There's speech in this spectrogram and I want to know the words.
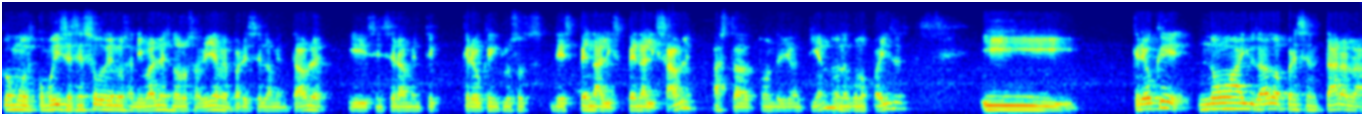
como, como dices, eso de los animales no lo sabía, me parece lamentable y sinceramente creo que incluso es penalizable hasta donde yo entiendo en algunos países. Y creo que no ha ayudado a presentar a, la,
